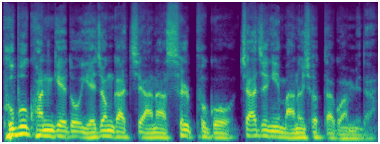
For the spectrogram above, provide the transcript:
부부 관계도 예전 같지 않아 슬프고 짜증이 많으셨다고 합니다.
